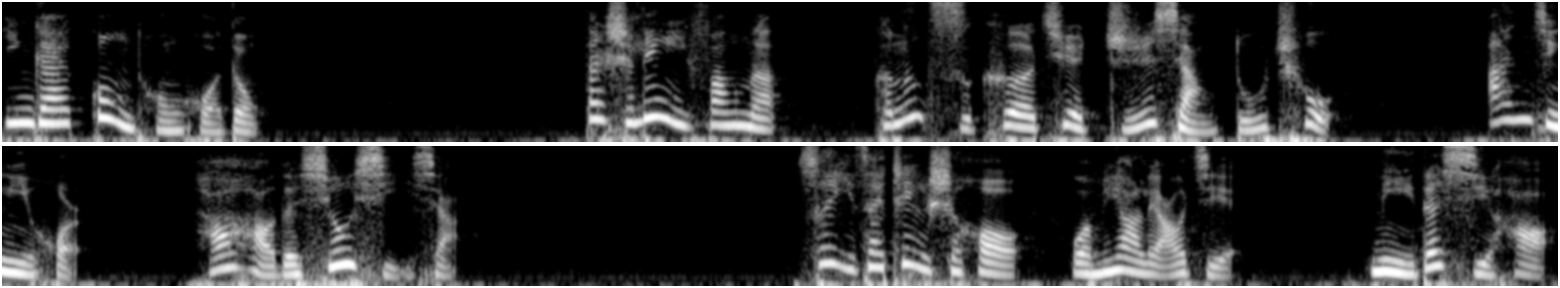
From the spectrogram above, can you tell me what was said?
应该共同活动，但是另一方呢，可能此刻却只想独处，安静一会儿，好好的休息一下。所以在这个时候，我们要了解你的喜好。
